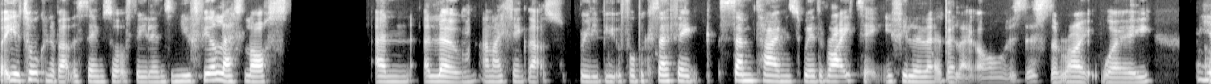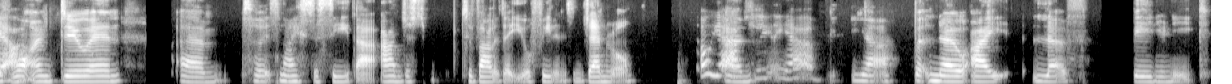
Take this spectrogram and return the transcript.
But you're talking about the same sort of feelings, and you feel less lost and alone. And I think that's really beautiful because I think sometimes with writing, you feel a little bit like, oh, is this the right way? of Yeah. what I'm doing. Um, so it's nice to see that and just to validate your feelings in general. Oh yeah, um, absolutely. Yeah. Yeah, but no, I love being unique.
